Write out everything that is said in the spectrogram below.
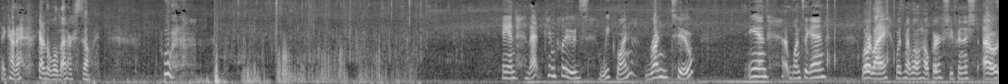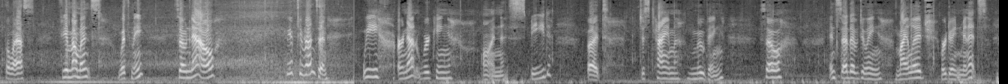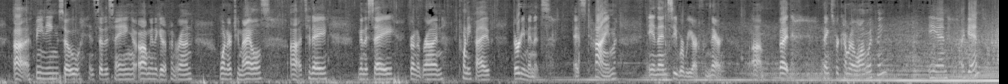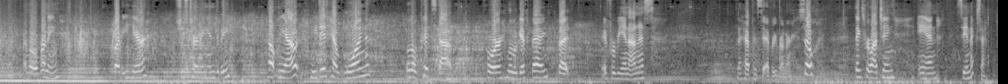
they kind of got a little better. So, whew. And that concludes week one, run two. And uh, once again, Lorelai was my little helper. She finished out the last few moments with me. So now we have two runs in. We are not working on speed, but just time moving. So instead of doing mileage, we're doing minutes. Uh, meaning, so instead of saying, oh, I'm gonna get up and run one or two miles, uh, today I'm gonna say, "I'm gonna run 25, 30 minutes as time, and then see where we are from there. Um, but Thanks for coming along with me. And again, my little running buddy here, she's turning into me. Help me out. We did have one little pit stop for a little gift bag, but if we're being honest, that happens to every runner. So, thanks for watching, and see you next time.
